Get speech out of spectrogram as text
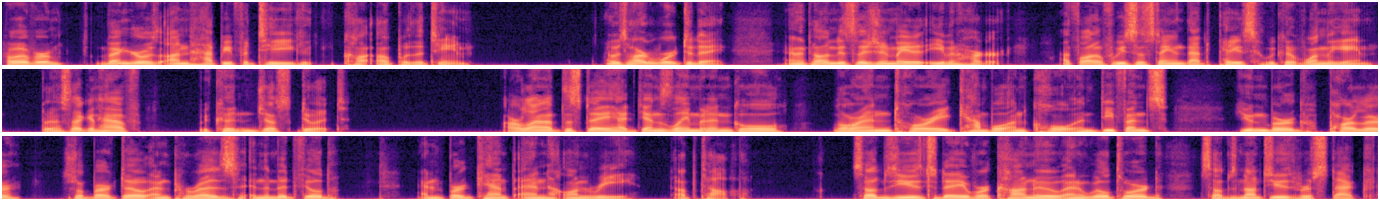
However, Wenger was unhappy fatigue caught up with the team. It was hard work today, and the penalty decision made it even harder. I thought if we sustained that pace, we could have won the game, but in the second half, we couldn't just do it. Our lineup this day had Jens Lehmann in goal, Lauren, Touré, Campbell, and Cole in defense, Ljungberg, Parlour, Gilberto, and Pires in the midfield, and Bergkamp and Henry up top. Subs used today were Kanu and Wiltord. Subs not used were Stack,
